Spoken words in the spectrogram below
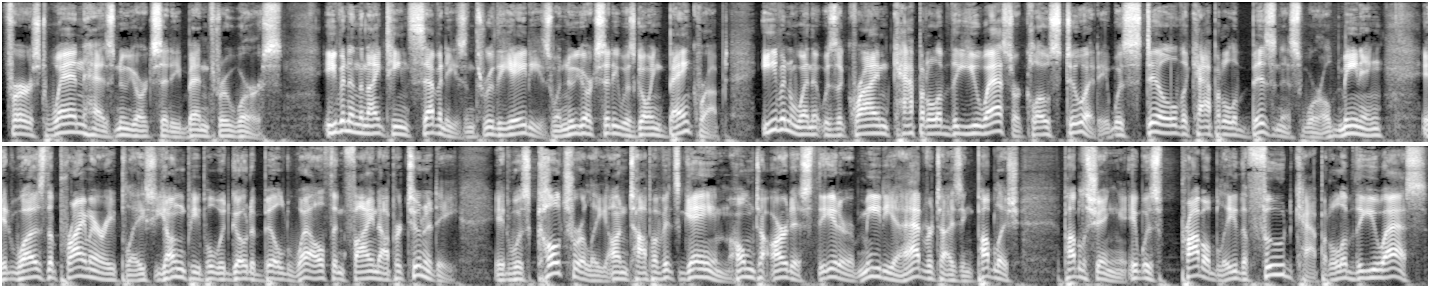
First, when has New York City been through worse? Even in the 1970s and through the 80s, when New York City was going bankrupt, even when it was the crime capital of the U.S. or close to it, it was still the capital of business world, meaning it was the primary place young people would go to build wealth and find opportunity. It was culturally on top of its game, home to artists, theater, media, advertising, publish, publishing. It was probably the food capital of the U.S.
